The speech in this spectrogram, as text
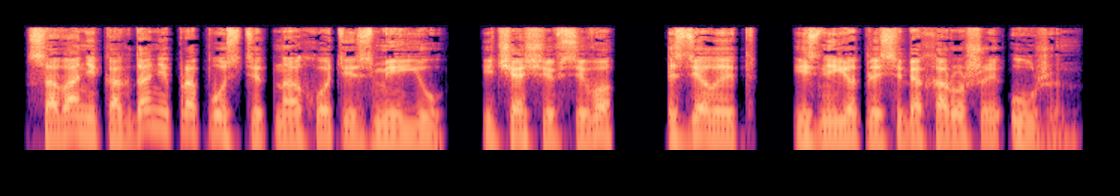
сова никогда не пропустит на охоте змею и чаще всего сделает из нее для себя хороший ужин.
